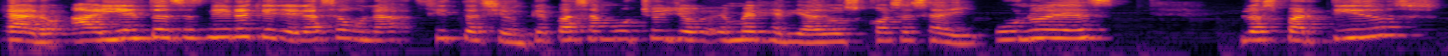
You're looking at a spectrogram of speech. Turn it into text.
Claro, ahí entonces mira que llegas a una situación que pasa mucho y yo emergería dos cosas ahí. Uno es los partidos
